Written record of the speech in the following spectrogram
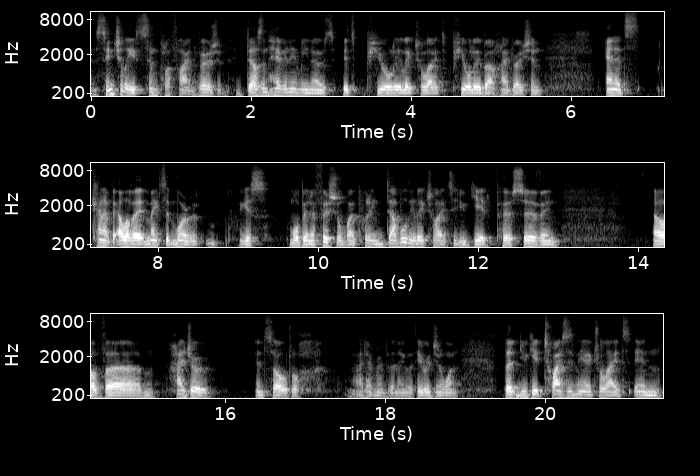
essentially a simplified version. It doesn't have any aminos, it's purely electrolytes, purely about hydration, and it's kind of elevate makes it more, I guess, more beneficial by putting double the electrolytes that you get per serving of um, hydro and salt, or I don't remember the name of the original one, but you get twice as many electrolytes in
